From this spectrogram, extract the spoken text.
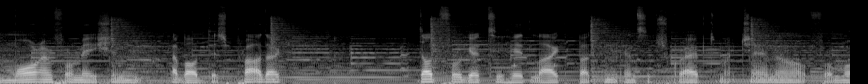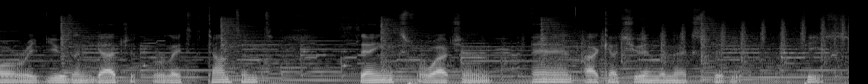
more information about this product. Don't forget to hit like button and subscribe to my channel for more reviews and gadget related content. Thanks for watching and I'll catch you in the next video. Peace.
